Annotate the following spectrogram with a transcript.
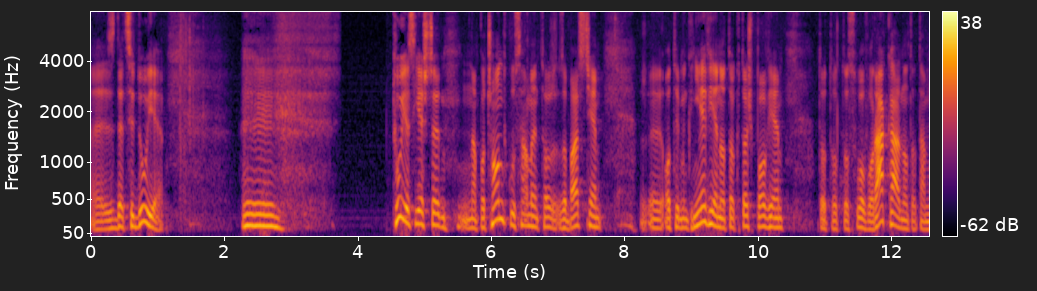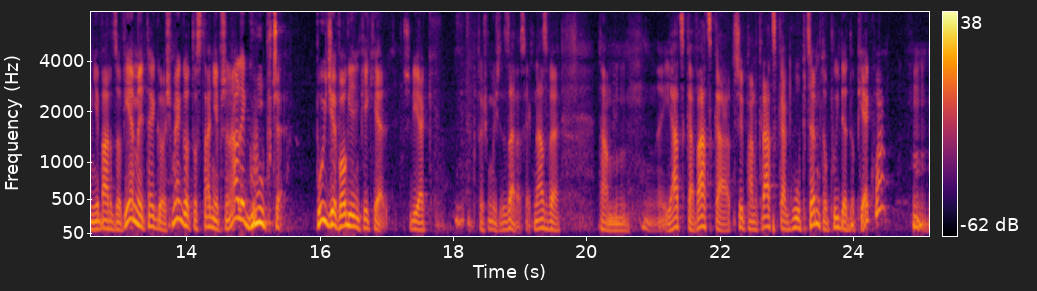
e, zdecyduje. E, tu jest jeszcze na początku same to, zobaczcie, e, o tym gniewie, no to ktoś powie, to, to, to słowo raka, no to tam nie bardzo wiemy, tego ośmego to stanie przy, ale głupcze, pójdzie w ogień piekielny. Czyli jak ktoś myśli, zaraz, jak nazwę tam Jacka, Wacka czy Pankracka głupcem, to pójdę do piekła? Hmm.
